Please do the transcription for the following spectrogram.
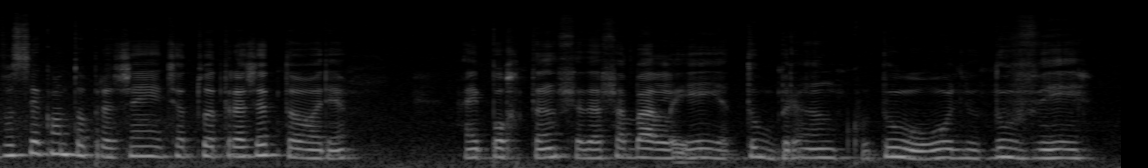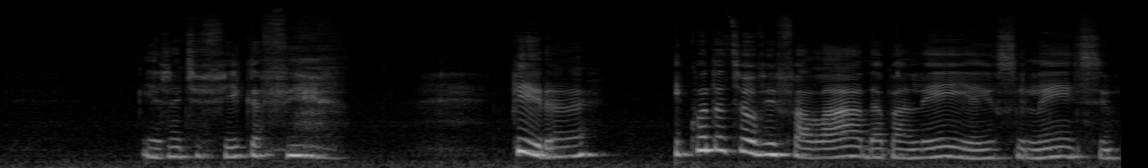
Você contou pra gente a tua trajetória. A importância dessa baleia, do branco, do olho, do ver. E a gente fica assim, pira, né? E quando eu te ouvi falar da baleia e o silêncio,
